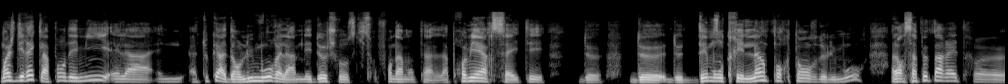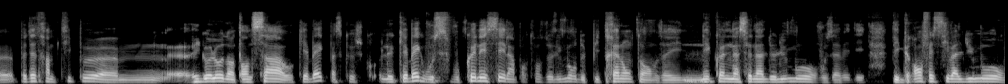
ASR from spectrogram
moi je dirais que la pandémie, elle a, en tout cas dans l'humour, elle a amené deux choses qui sont fondamentales. La première, ça a été de, de, de démontrer l'importance de l'humour. Alors ça peut paraître euh, peut-être un petit peu euh, rigolo d'entendre ça au Québec, parce que je, le Québec, vous, vous connaissez l'importance de l'humour depuis très longtemps. Vous avez une mmh école nationale de l'humour, vous avez des, des grands festivals d'humour,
